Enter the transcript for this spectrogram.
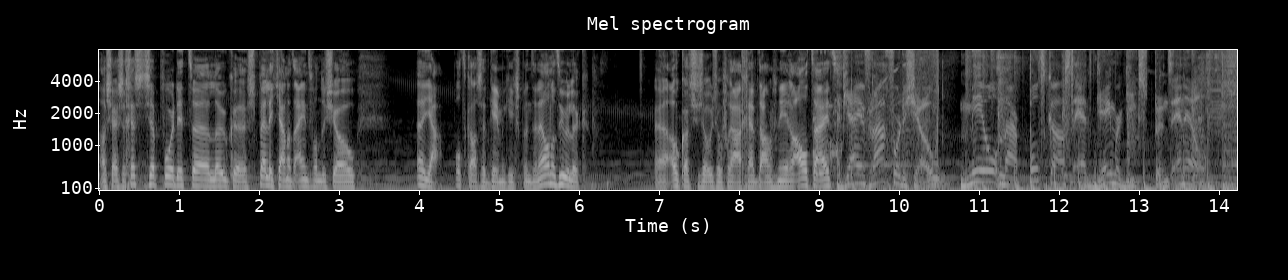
Als jij suggesties hebt voor dit eh, leuke spelletje aan het eind van de show. eh, ja, podcast.gaminggeeks.nl natuurlijk. Eh, ook als je sowieso vragen hebt, dames en heren, altijd. Heb jij een vraag voor de show? Mail naar podcast.gamergeeks.nl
